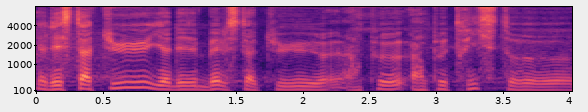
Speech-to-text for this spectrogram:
Il y a des statues, il y a des belles statues un peu, un peu tristes euh,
